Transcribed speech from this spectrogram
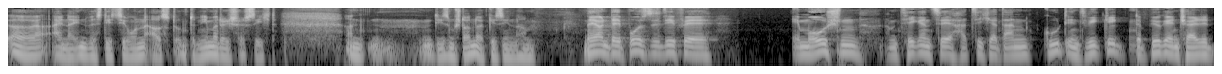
äh, einer Investition aus unternehmerischer Sicht an, an diesem Standort gesehen haben. Naja, und die positive Emotion am Tegernsee hat sich ja dann gut entwickelt. Der Bürgerentscheid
